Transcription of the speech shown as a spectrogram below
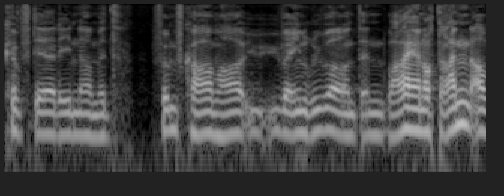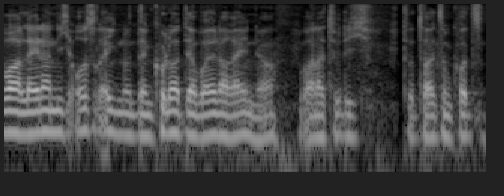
köpft er den da mit 5 km/h über ihn rüber und dann war er ja noch dran, aber leider nicht ausreichend und dann kullert der Ball da rein. Ja, war natürlich total zum Kotzen.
